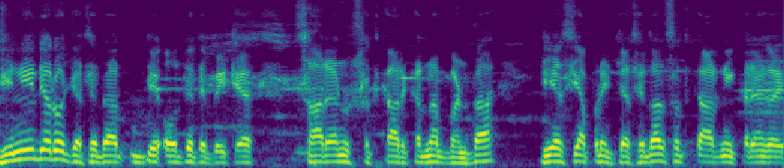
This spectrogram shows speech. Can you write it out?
ਜਿੰਨੀ ਦੇਰ ਉਹ ਜਥੇਦਾਰ ਦੇ ਅਹੁਦੇ ਤੇ ਬੈਠਿਆ, ਸਾਰਿਆਂ ਨੂੰ ਸਤਿਕਾਰ ਕਰਨਾ ਬਣਦਾ। ਜੇ ਅਸੀਂ ਆਪਣੇ ਜਥੇਦਾਰ ਸਤਿਕਾਰ ਨਹੀਂ ਕਰਾਂਗੇ,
